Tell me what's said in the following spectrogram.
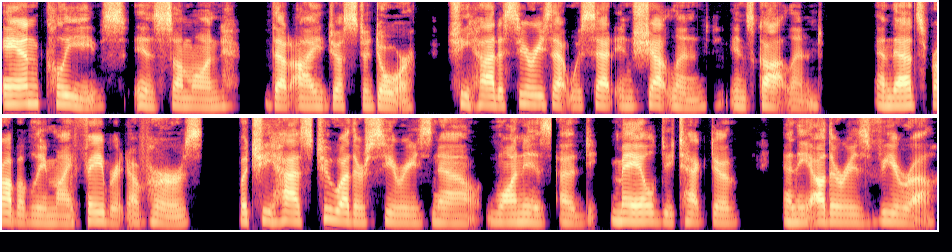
Ann Cleeves is someone that I just adore. She had a series that was set in Shetland, in Scotland, and that's probably my favorite of hers. But she has two other series now. One is a d- male detective and the other is Vera,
